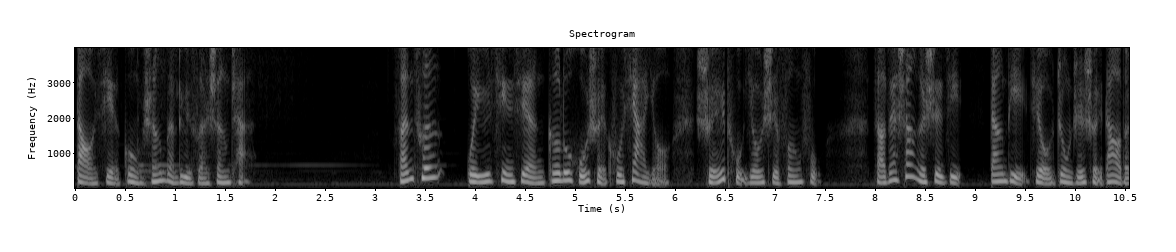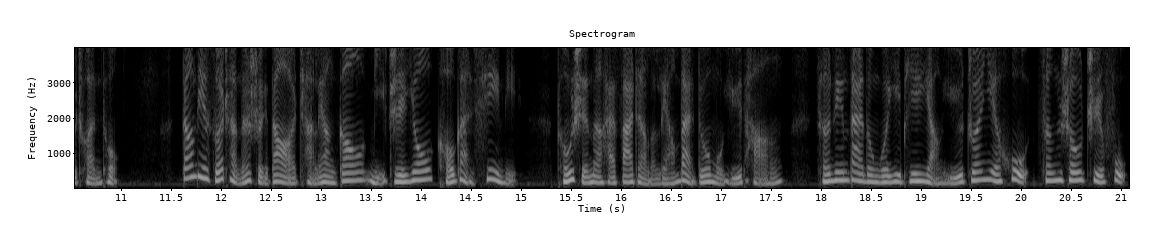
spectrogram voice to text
稻蟹共生的绿色生产。樊村位于庆县哥卢湖水库下游，水土优势丰富，早在上个世纪，当地就有种植水稻的传统。当地所产的水稻产量高，米质优，口感细腻。同时呢，还发展了两百多亩鱼塘，曾经带动过一批养鱼专业户增收致富。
